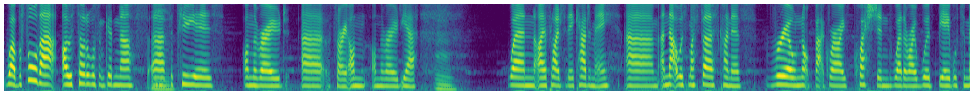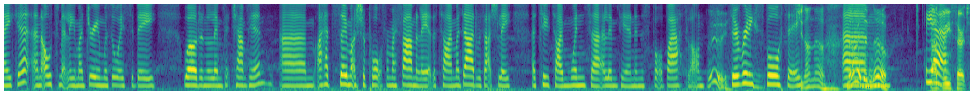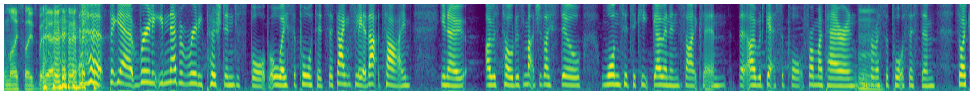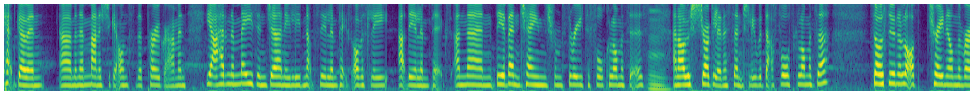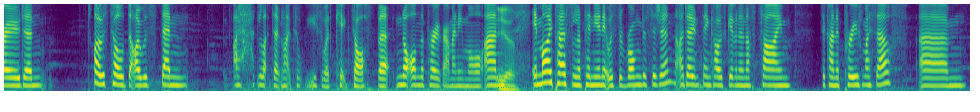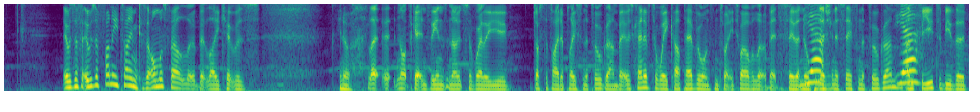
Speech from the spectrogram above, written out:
well, before that, I was told I wasn't good enough uh, Mm. for two years on the road. Uh, sorry, on on the road. Yeah, Mm. When I applied for the academy, um, and that was my first kind of real knockback where I questioned whether I would be able to make it. And ultimately, my dream was always to be world and Olympic champion. Um, I had so much support from my family at the time. My dad was actually a two-time winter Olympian in the sport of biathlon, Really? so really sporty. Did you not know? no, I didn't Um, know. Bad research on my side, but yeah. but yeah, really, you never really pushed into sport, but always supported. So thankfully, at that time, you know, I was told as much as I still wanted to keep going in cycling, that I would get support from my parents and from a Mm. support system. So I kept going. Um, and then managed to get onto the program, and yeah, I had an amazing journey leading up to the Olympics. Obviously, at the Olympics, and then the event changed from three to four kilometers, Mm. and I was struggling essentially with that fourth kilometre. So I was doing a lot of training on the road, and I was told that I was then. I don't like to use the word kicked off, but not on the program anymore. And yeah. in my personal opinion, it was the wrong decision. I don't think I was given enough time to kind of prove myself. Um, It was a it was a funny time because it almost felt a little bit like it was, you know, like, uh, not to get into the ins and outs of whether you justified a place in the program, but it was kind of to wake up everyone from 2012 a little bit to say that no Yeah. position is safe in the program, Yeah. and for you to be the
